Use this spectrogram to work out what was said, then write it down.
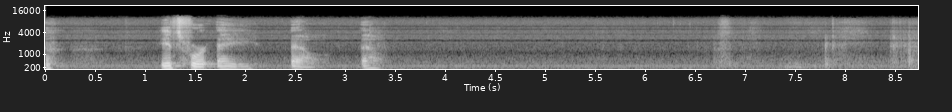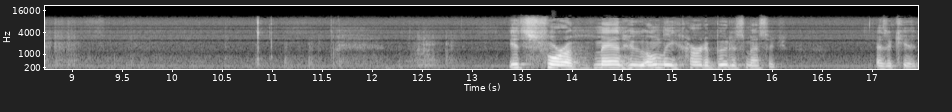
it's for A L L. It's for a man who only heard a Buddhist message as a kid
